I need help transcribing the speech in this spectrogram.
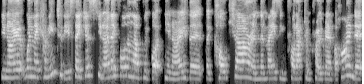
you know, when they come into this, they just, you know, they fall in love with what, you know, the the culture and the amazing product and program behind it.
